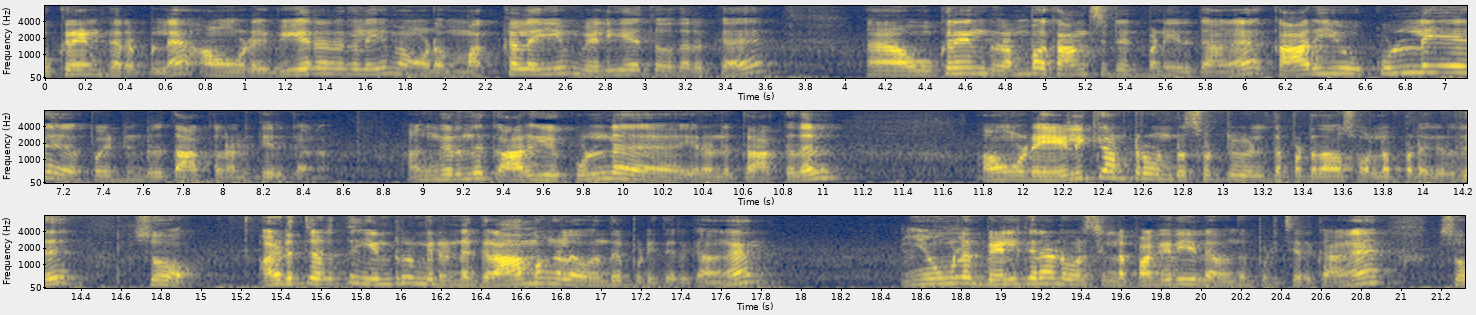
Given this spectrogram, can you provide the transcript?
உக்ரைன் தரப்பில் அவங்களுடைய வீரர்களையும் அவங்களோட மக்களையும் வெளியேற்றுவதற்கு உக்ரைன் ரொம்ப கான்சன்ட்ரேட் பண்ணியிருக்காங்க. கார்கிவுக்குள்ளேயே போயிட்டு தாக்கல் நடத்தியிருக்காங்க. அங்கேருந்து கார்கிவுக்குள்ளே இரண்டு தாக்குதல். அவங்களுடைய ஹெலிகாப்டர் ஒன்று சுட்டு வீழ்த்தப்பட்டதாக சொல்லப்படுகிறது. ஸோ அடுத்தடுத்து இன்றும் இரண்டு கிராமங்களை வந்து பிடித்திருக்காங்க. இவங்களும் பெல்கிராட் ஒரு சில பகுதியில் வந்து பிடிச்சிருக்காங்க. ஸோ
